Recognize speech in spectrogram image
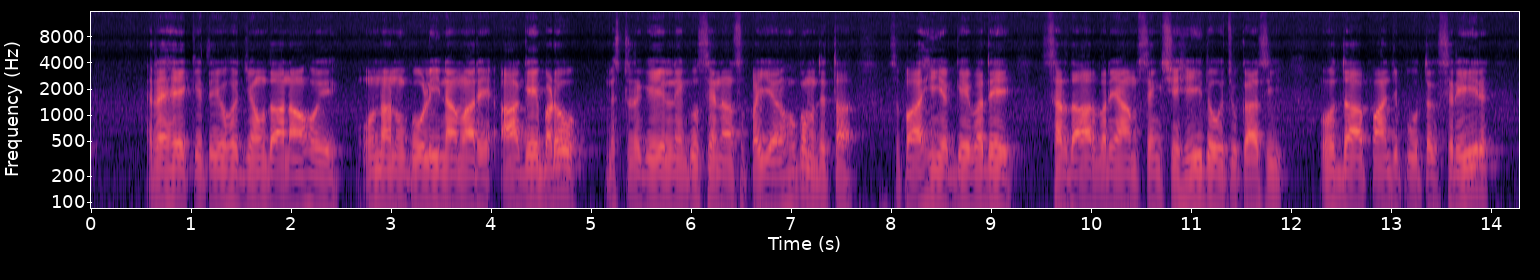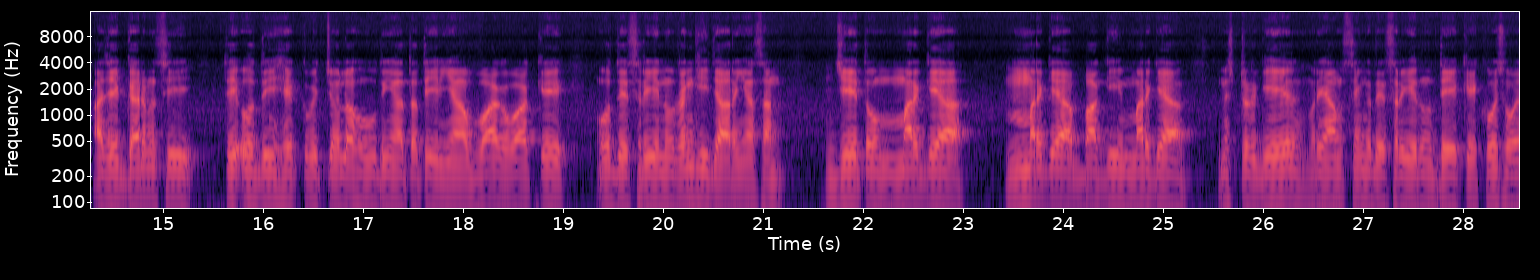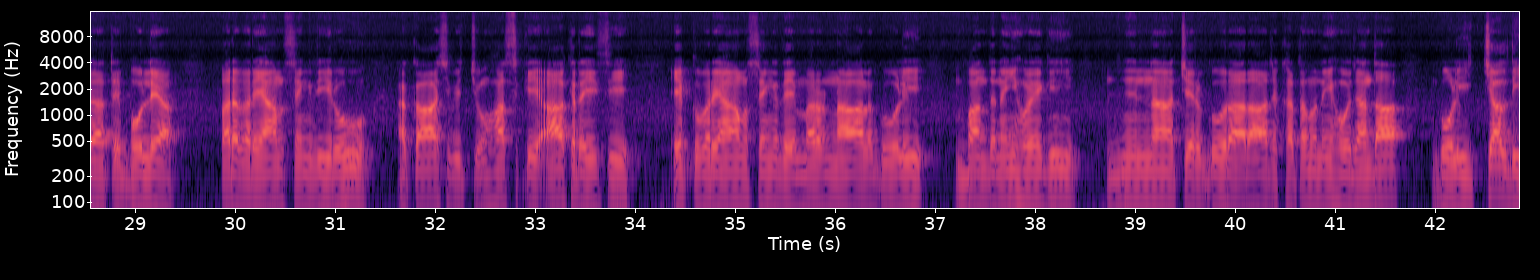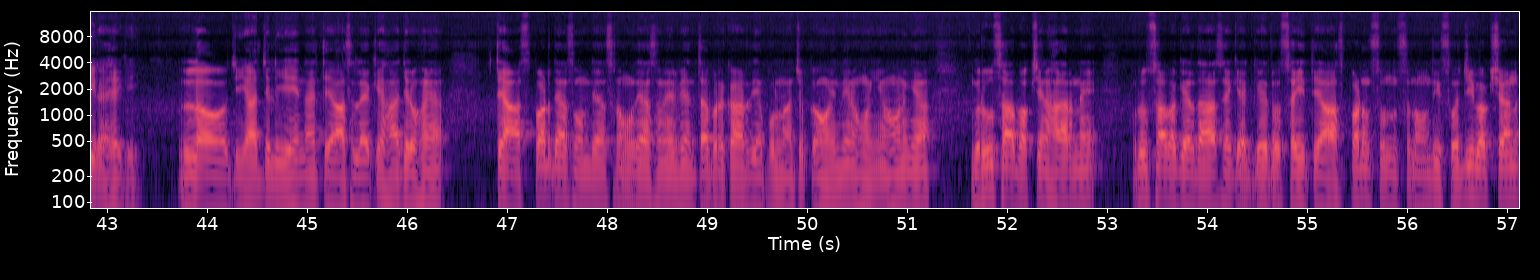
ਰਹੇ ਕਿਤੇ ਉਹ ਜਿਉਂਦਾ ਨਾ ਹੋਏ। ਉਹਨਾਂ ਨੂੰ ਗੋਲੀ ਨਾ ਮਾਰੇ। ਆਗੇ ਬੜੋ ਮਿਸਟਰ ਗੇਲ ਨੇ ਗੁੱਸੇ ਨਾਲ ਸਿਪਾਹੀਆਂ ਨੂੰ ਹੁਕਮ ਦਿੱਤਾ। ਸਿਪਾਹੀ ਅੱਗੇ ਵਧੇ। ਸਰਦਾਰ ਬਰਿਆਮ ਸਿੰਘ ਸ਼ਹੀਦ ਹੋ ਚੁੱਕਾ ਸੀ। ਉਹਦਾ ਪੰਜ ਪੂਤਕ ਸਰੀਰ ਅਜੇ ਗਰਮ ਸੀ ਤੇ ਉਹਦੀ ਹਿੱਕ ਵਿੱਚੋਂ ਲਹੂ ਦੀਆਂ ਤਤੀਰੀਆਂ ਵਗ ਵਗ ਕੇ ਉਹਦੇ ਸਰੀਰ ਨੂੰ ਰੰਗੀ ਜਾ ਰਹੀਆਂ ਸਨ। ਜੇ ਤੋ ਮਰ ਗਿਆ ਮਰ ਗਿਆ, ਬਾਗੀ ਮਰ ਗਿਆ। ਮਿਸਟਰ ਗੇਲ ਵਰਿਆਮ ਸਿੰਘ ਦੇ ਸਰੀਰ ਨੂੰ ਦੇਖ ਕੇ ਖੁਸ਼ ਹੋਇਆ ਤੇ ਬੋਲਿਆ, ਪਰ ਵਰਿਆਮ ਸਿੰਘ ਦੀ ਰੂਹ ਆਕਾਸ਼ ਵਿੱਚੋਂ ਹੱਸ ਕੇ ਆਖ ਰਹੀ ਸੀ, ਇੱਕ ਵਰਿਆਮ ਸਿੰਘ ਦੇ ਮਰਨ ਨਾਲ ਗੋਲੀ ਬੰਦ ਨਹੀਂ ਹੋਏਗੀ, ਜਿੰਨਾ ਚਿਰ ਗੋਰਾ ਰਾਜ ਖਤਮ ਨਹੀਂ ਹੋ ਜਾਂਦਾ, ਗੋਲੀ ਚੱਲਦੀ ਰਹੇਗੀ। ਲਓ ਜੀ, ਅੱਜ ਲਈ ਇਹਨਾਂ ਇਤਿਹਾਸ ਲੈ ਕੇ ਹਾਜ਼ਰ ਹੋਇਆ। ਇਤਿਹਾਸ ਪੜ੍ਹਦਿਆਂ, ਸੁਣਦਿਆਂ, ਸੁਣਾਉਂਦਿਆਂ ਸਮੇਂ ਬੇਨਤਾ ਪ੍ਰਕਾਰ ਦੀਆਂ ਭੁੱਲਾਂ ਚੁੱਕਾਂ ਹੋਈਆਂ ਹੋਈਆਂ ਹੋਣਗੀਆਂ। ਗੁਰੂ ਸਾਹਿਬ ਬਖਸ਼ਣਹਾਰ ਨੇ ਗੁਰੂ ਸਾਹਿਬ ਅੱਗੇ ਅਰਦਾਸ ਹੈ ਕਿ ਅੱਗੇ ਤੋਂ ਸਹੀ ਇਤਿਹਾਸ ਪੜ੍ਹਨ, ਸੁਣਨ, ਸੁਣਾਉਣ ਦੀ ਸੋਝੀ ਬਖਸ਼ਣ।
